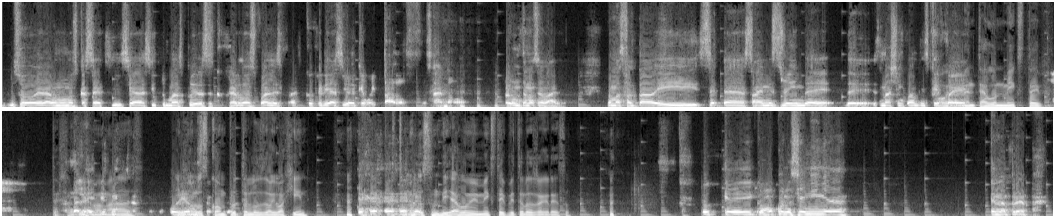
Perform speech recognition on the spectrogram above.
puso, eran unos cassettes y decía, si tú más pudieras escoger dos, ¿cuáles escogerías? Y yo de que, güey, todos. O sea, no, pregunta no se vale. Nomás faltaba ahí uh, Simon's Dream de, de Smashing Pumpkins, que Obviamente hago un mixtape. Dale. no los compro, te los doy bajín. un día hago mi mixtape y te los regreso. ok, ¿cómo conocí a niña? En la prepa.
